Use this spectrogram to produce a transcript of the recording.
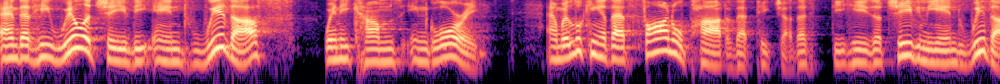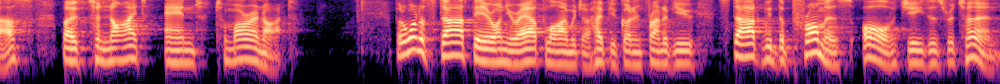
and that he will achieve the end with us when he comes in glory. And we're looking at that final part of that picture, that he's achieving the end with us both tonight and tomorrow night. But I want to start there on your outline, which I hope you've got in front of you. Start with the promise of Jesus' return.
